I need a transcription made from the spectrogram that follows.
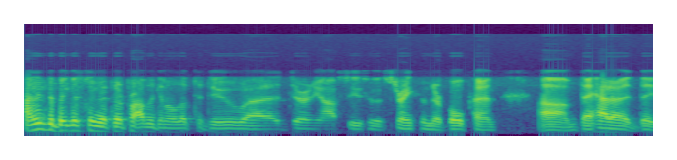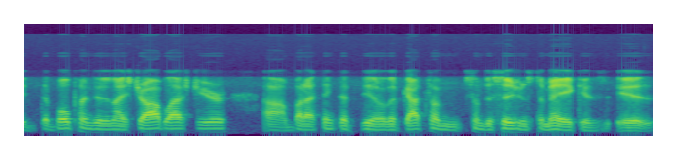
I think the biggest thing that they're probably going to look to do uh, during the offseason is strengthen their bullpen. Um, they had a they, the bullpen did a nice job last year, um, but I think that you know they've got some some decisions to make. Is is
